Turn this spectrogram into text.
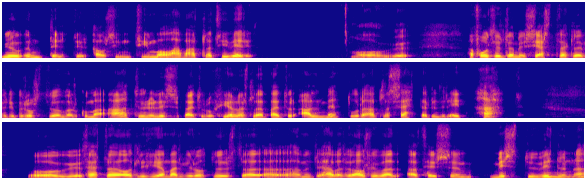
mjög umdeldir á sínum tíma og hafa allar tíð verið og uh, Það fór til dæmi sérstaklega fyrir brjóstuðamörgum að atvinnuleysisbætur og félagslega bætur almennt voru alla settar undir einn hatt. Og þetta allir því að margir óttuðust að, að það myndi hafa þau áhrif að, að þeir sem mistu vinnuna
